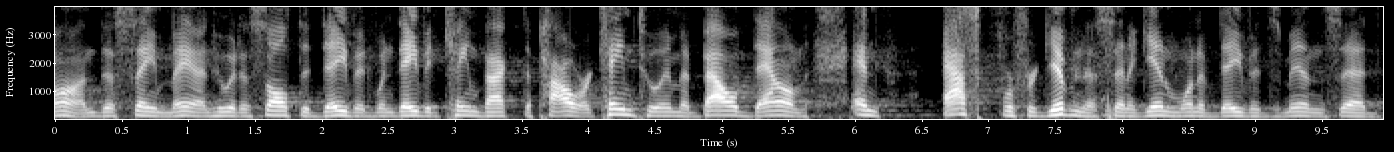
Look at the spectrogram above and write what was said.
on, this same man who had assaulted David when David came back to power came to him and bowed down and asked for forgiveness. And again, one of David's men said,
